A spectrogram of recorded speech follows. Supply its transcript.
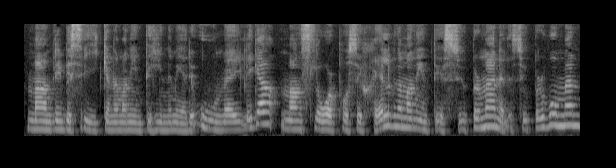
Man blir besviken när man inte hinner med det omöjliga. Man slår på sig själv när man inte är superman eller superwoman.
